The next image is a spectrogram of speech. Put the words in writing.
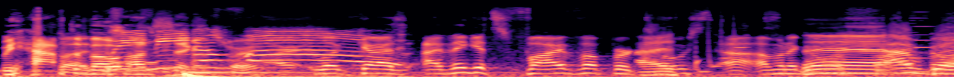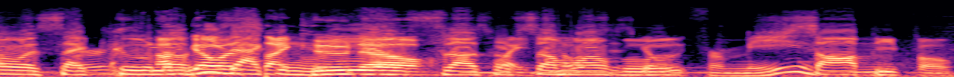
We have to vote on six, a right? Alright, look, guys, I think it's five up or I- toast. I, am gonna go. Eh, with five I'm going with first. Sykkuno. I'm going He's acting Sykkuno. sus for Wait, someone who for me? saw people.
